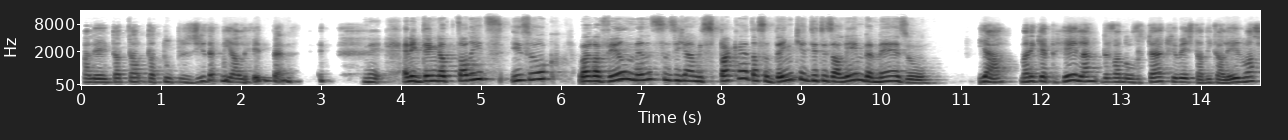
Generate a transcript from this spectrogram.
alleen dat, dat, dat doet plezier dat ik niet alleen ben. Nee, en ik denk dat dat iets is ook waar dat veel mensen zich aan mispakken, dat ze denken, dit is alleen bij mij zo. Ja, maar ik heb heel lang ervan overtuigd geweest dat ik alleen was.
